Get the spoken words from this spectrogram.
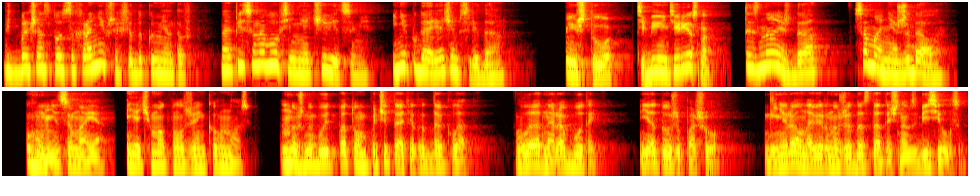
Ведь большинство сохранившихся документов написано вовсе не очевидцами и не по горячим следам. «И что, тебе интересно?» «Ты знаешь, да. Сама не ожидала». «Умница моя». Я чмокнул Женьку в нос. «Нужно будет потом почитать этот доклад. Ладно, работай. Я тоже пошел. Генерал, наверное, уже достаточно взбесился».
